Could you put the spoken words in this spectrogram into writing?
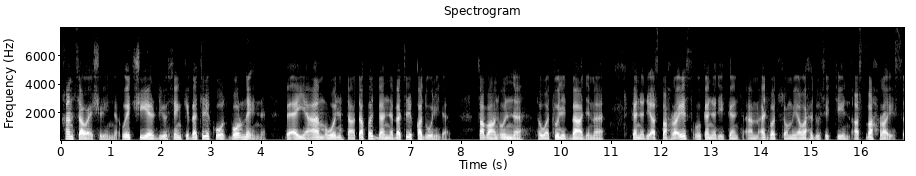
خمسة وعشرين. Which year do you think Patrick was born in? في أي عام ولد تعتقد بأن باتريك قد ولد؟ طبعا قلنا هو اتولد بعد ما كندي أصبح رئيس وكندي كان عام 1961 أصبح رئيس.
